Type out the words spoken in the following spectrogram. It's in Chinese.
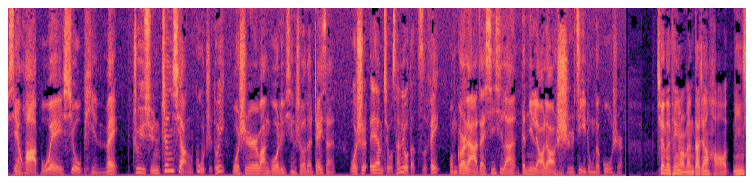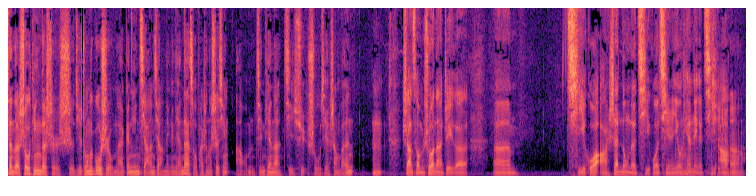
闲话不为秀品味，追寻真相固执堆。我是万国旅行社的 Jason，我是 AM 九三六的子飞。我们哥俩在新西兰跟您聊聊《史记》中的故事。亲爱的听友们，大家好！您现在收听的是《史记》中的故事，我们来跟您讲一讲那个年代所发生的事情啊。我们今天呢，继续书接上文。嗯，上次我们说呢，这个，嗯、杞国啊，山东的杞国，杞人忧天那个杞啊，嗯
